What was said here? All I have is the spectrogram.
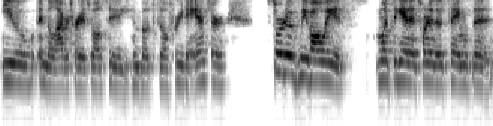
you in the laboratory as well. So you can both feel free to answer. Sort of, we've always, once again, it's one of those things that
